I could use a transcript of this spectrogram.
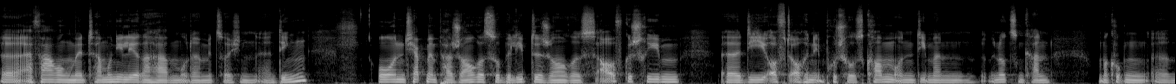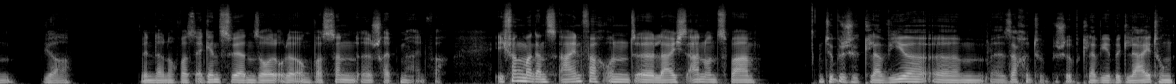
äh, Erfahrung mit Harmonielehre haben oder mit solchen äh, Dingen. Und ich habe mir ein paar Genres, so beliebte Genres aufgeschrieben, äh, die oft auch in Impro-Shows kommen und die man benutzen kann. Und mal gucken, ähm, ja, wenn da noch was ergänzt werden soll oder irgendwas, dann äh, schreibt mir einfach. Ich fange mal ganz einfach und äh, leicht an und zwar typische Klaviersache, ähm, typische Klavierbegleitung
